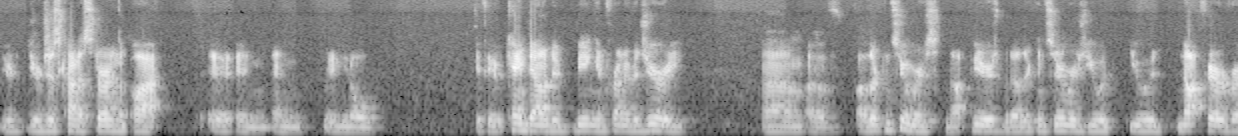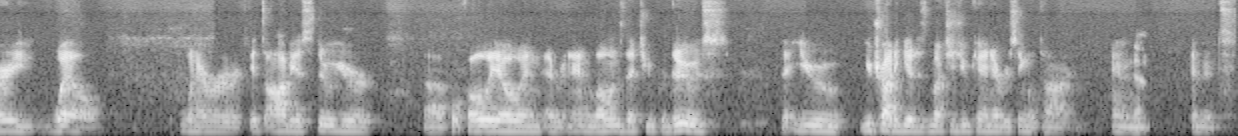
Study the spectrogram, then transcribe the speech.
you're you're just kind of stirring the pot and and you know if it came down to being in front of a jury um, of other consumers not peers but other consumers you would you would not fare very well whenever it's obvious through your uh, portfolio and and loans that you produce that you you try to get as much as you can every single time and Yeah. and it's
